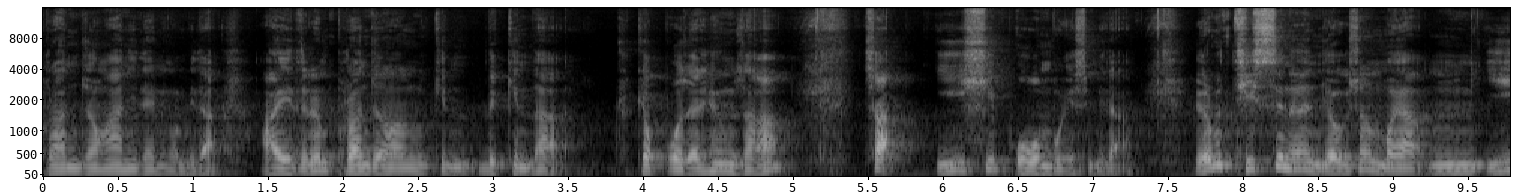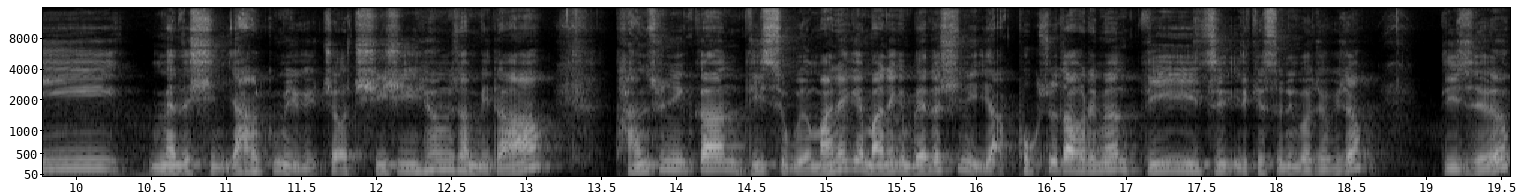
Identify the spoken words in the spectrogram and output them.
불안정한이 되는 겁니다. 아이들은 불안정함을 느낀, 느낀다. 주격 보호자의 형용사. 자, 25번 보겠습니다. 여러분, this는 여기서는 뭐야? 음, 이 medicine, 약을 꾸미고 있죠. 지시 형용사입니다. 단수니까 this고요. 만약에, 만약에 medicine이 약, 복수다 그러면 these 이렇게 쓰는 거죠. 그죠? these.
